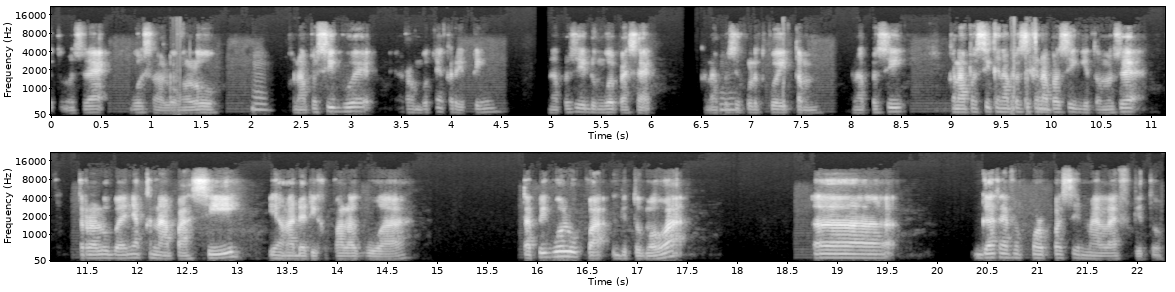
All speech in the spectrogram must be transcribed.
gitu. Maksudnya gue selalu ngeluh. Hmm. kenapa sih gue rambutnya keriting? Kenapa sih hidung gue pesek? Kenapa Hmm. sih kulit gue hitam kenapa sih kenapa sih kenapa sih kenapa sih gitu maksudnya terlalu banyak kenapa sih yang ada di kepala gue tapi gue lupa gitu bahwa uh, God have a purpose in my life gitu.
